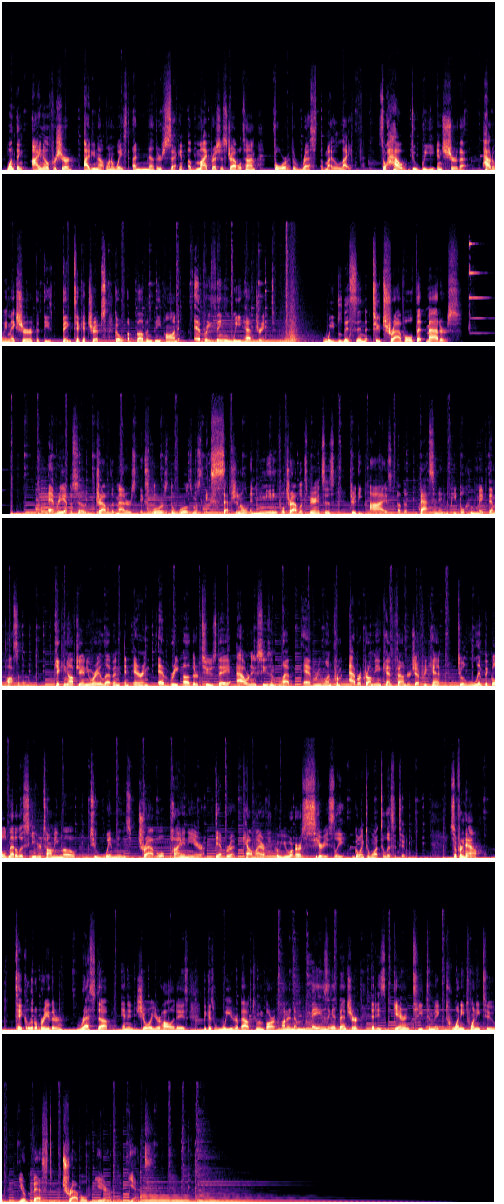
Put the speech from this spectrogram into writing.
One thing I know for sure I do not want to waste another second of my precious travel time for the rest of my life. So, how do we ensure that? How do we make sure that these big ticket trips go above and beyond everything we have dreamed? We listen to travel that matters. Every episode Travel That Matters explores the world's most exceptional and meaningful travel experiences through the eyes of the fascinating people who make them possible. Kicking off January 11 and airing every other Tuesday, our new season will have everyone from Abercrombie and Kent founder Geoffrey Kent to Olympic gold medalist skier Tommy Moe to women's travel pioneer Deborah Calmeyer, who you are seriously going to want to listen to. So for now, take a little breather, rest up, and enjoy your holidays because we're about to embark on an amazing adventure that is guaranteed to make 2022 your best travel year yet.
